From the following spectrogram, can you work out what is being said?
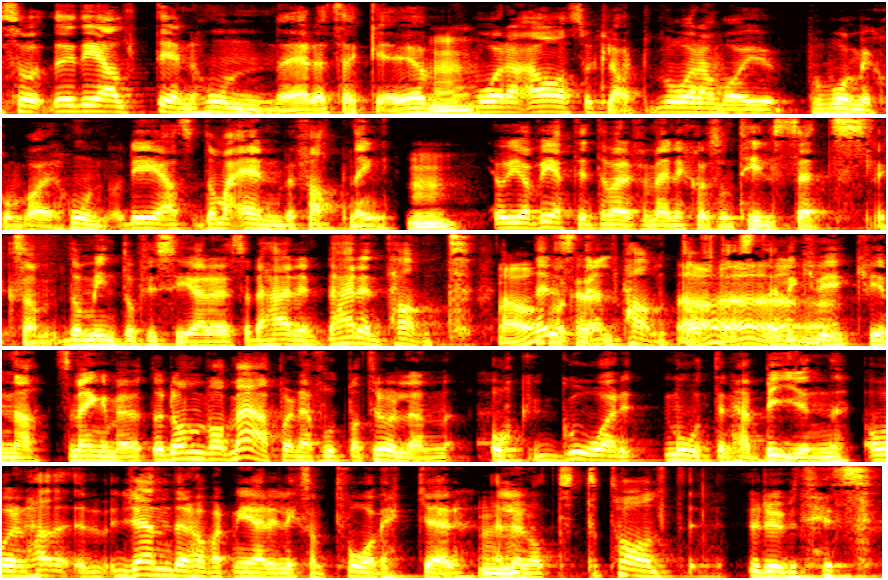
så det, det är alltid alltid en hon, är jag rätt säker. Jag, mm. våra, ja, såklart. Våran var ju, på vår mission var ju hon. Och det är alltså, de har en befattning. Mm. Och jag vet inte vad det är för människor som tillsätts. Liksom. De är inte officerare. Så det här är, det här är en tant. Ja, det är en okay. snäll tant oftast. Ja, ja, eller kvinna som hänger med. Och de var med på den här fotpatrullen och går mot den här byn. Och den här, Gender har varit nere i liksom två veckor. Mm. Eller något totalt rutis.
